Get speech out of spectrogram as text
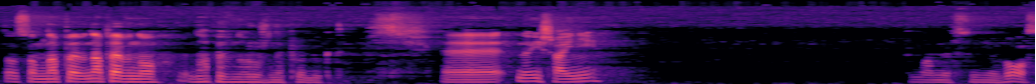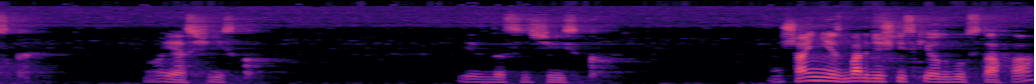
To są na, pe- na, pewno, na pewno różne produkty. E, no i Shiny. Tu mamy w sumie wosk. No jest ślisko. Jest dosyć ślisko. Shiny jest bardziej śliski od Woodstaffa,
